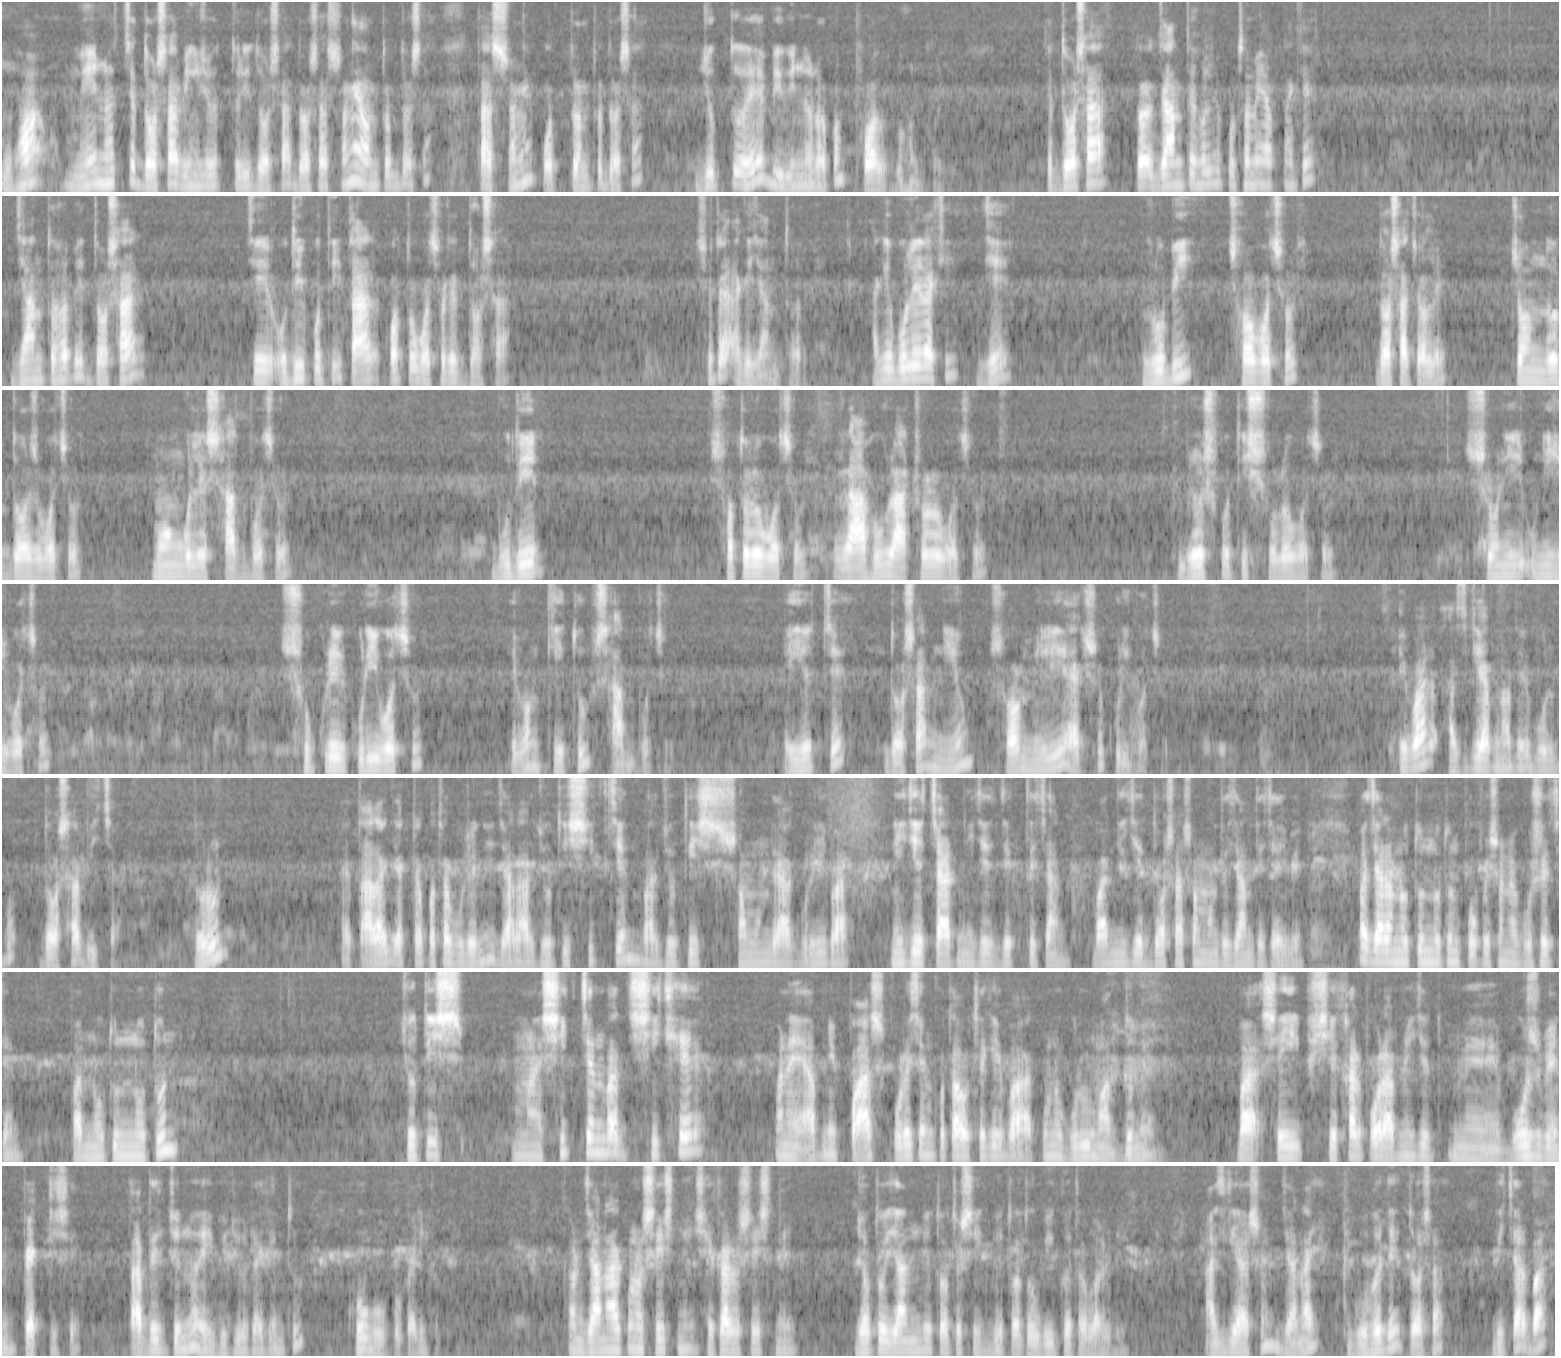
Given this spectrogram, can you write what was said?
মহা মেন হচ্ছে দশা বিংশোত্তরী দশা, দশার সঙ্গে অন্তর্দশা, তার সঙ্গে প্রত্যন্ত দশা যুক্ত হয়ে বিভিন্ন রকম ফল গ্রহণ করে। তো দশা জানতে হলে প্রথমে আপনাকে জানতে হবে দশার যে অধিপতি তার কত বছরের দশা, সেটা আগে জানতে হবে। আগে বলে রাখি যে রবি ছ বছর দশা চলে, চন্দ্র দশ বছর, মঙ্গলের সাত বছর, বুধের সতেরো বছর, রাহুর আঠেরো বছর, বৃহস্পতি ষোলো বছর, শনির উনিশ বছর, শুক্রের কুড়ি বছর এবং কেতুর সাত বছর। এই হচ্ছে দশার নিয়ম, সব মিলিয়ে একশো কুড়ি বছর। এবার আজকে আপনাদের বলব দশা বিচার। ধরুন তার আগে একটা কথা বলে নিই, যারা জ্যোতিষ শিখছেন বা জ্যোতিষ সম্বন্ধে আগ্রহী বা নিজের চার্ট নিজে দেখতে চান বা নিজের দশা সম্বন্ধে জানতে চাইবেন বা যারা নতুন নতুন প্রফেশনে বসেছেন বা নতুন নতুন জ্যোতিষ মানে শিখছেন বা শিখে মানে আপনি পাস করেছেন কোথাও থেকে বা কোনো গুরুর মাধ্যমে বা সেই শেখার পর আপনি যে বসবেন প্র্যাকটিসে তাদের জন্য এই ভিডিওটা কিন্তু খুব উপকারী হবে। কারণ জানার কোনো শেষ নেই, শেখারও শেষ নেই। যত জানবে, তত শিখবে, তত অভিজ্ঞতা বাড়বে। আজকে আসুন, জানাই গ্রহদের দশা বিচার বা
